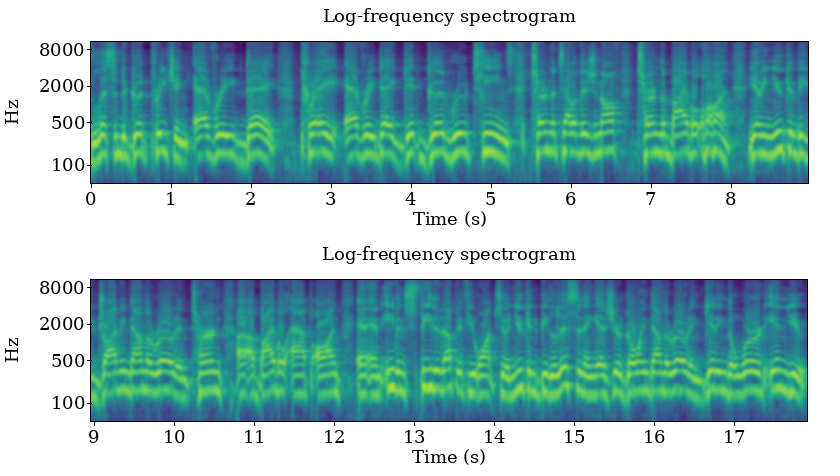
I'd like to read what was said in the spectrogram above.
Listen to good preaching every day. Pray every day. Get good routines. Turn the television off. Turn the Bible on. I mean, you can be driving down the road and turn a Bible app on and, and even speed it up if you want to. And you can be listening as you're going down the road and getting the word in you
